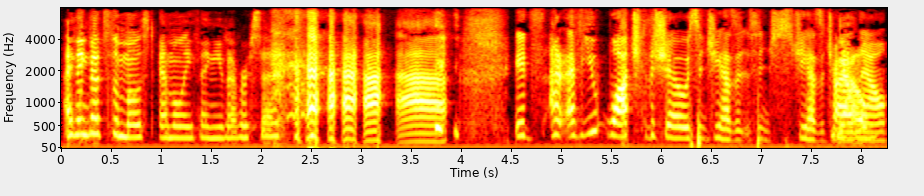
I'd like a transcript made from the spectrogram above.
I think that's the most Emily thing you've ever said. it's have you watched the show since she has a since she has a child No. now?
